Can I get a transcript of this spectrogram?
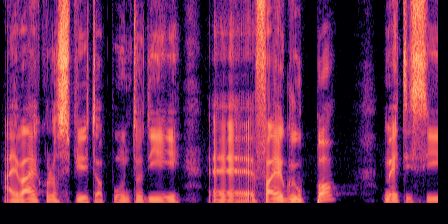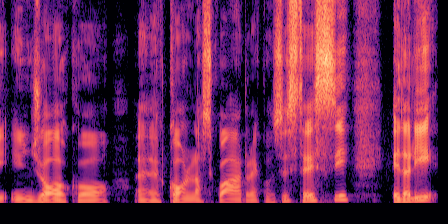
arrivare con lo spirito appunto di eh, fare gruppo, mettersi in gioco eh, con la squadra e con se stessi e da lì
